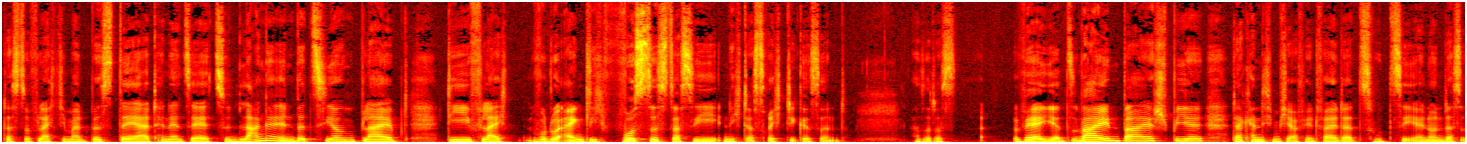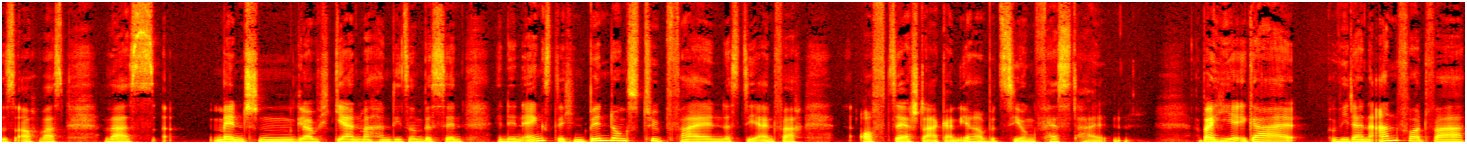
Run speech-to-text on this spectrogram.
dass du vielleicht jemand bist, der tendenziell zu lange in Beziehung bleibt, die vielleicht, wo du eigentlich wusstest, dass sie nicht das Richtige sind. Also das wäre jetzt mein Beispiel. Da kann ich mich auf jeden Fall dazu zählen. Und das ist auch was, was Menschen, glaube ich, gern machen, die so ein bisschen in den ängstlichen Bindungstyp fallen, dass die einfach oft sehr stark an ihrer Beziehung festhalten. Aber hier, egal wie deine Antwort war,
